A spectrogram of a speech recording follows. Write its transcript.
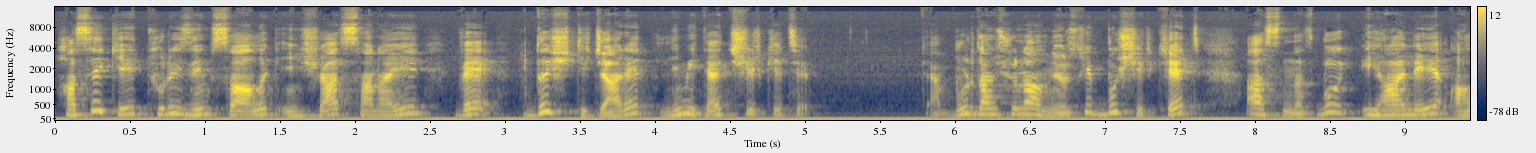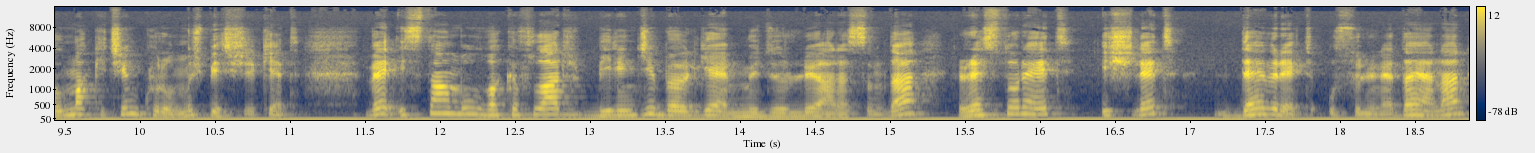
Haseki Turizm, Sağlık, İnşaat, Sanayi ve Dış Ticaret Limited şirketi. Yani buradan şunu anlıyoruz ki bu şirket aslında bu ihaleyi almak için kurulmuş bir şirket. Ve İstanbul Vakıflar 1. Bölge Müdürlüğü arasında restore et, işlet devret usulüne dayanan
